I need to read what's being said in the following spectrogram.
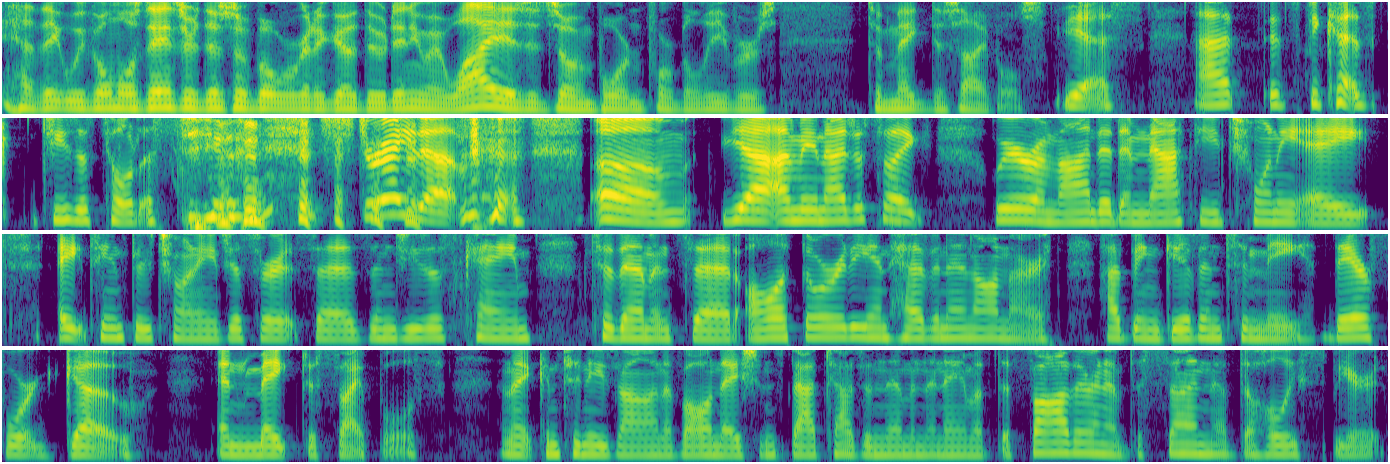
I think we've almost answered this one, but we're going to go through it anyway. Why is it so important for believers to make disciples? Yes, uh, it's because Jesus told us to, straight up. um, yeah, I mean, I just like we were reminded in Matthew 28, 18 through 20, just where it says, And Jesus came to them and said, All authority in heaven and on earth have been given to me. Therefore, go and make disciples. And it continues on of all nations, baptizing them in the name of the Father and of the Son and of the Holy Spirit,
